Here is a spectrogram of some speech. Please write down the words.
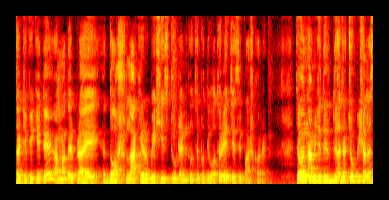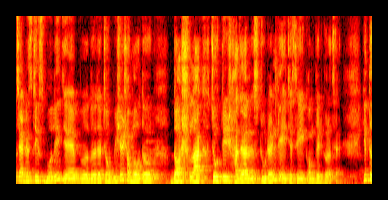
সার্টিফিকেটে আমাদের প্রায় দশ লাখেরও বেশি স্টুডেন্ট হচ্ছে প্রতি বছর এইচএসসি পাস করে। যেমন আমি যদি দু হাজার চব্বিশ সালের স্ট্যাটিস্টিক্স বলি যে দু হাজার চব্বিশে সম্ভবত দশ লাখ চৌত্রিশ হাজার স্টুডেন্ট এইচএসসি কমপ্লিট করেছে। কিন্তু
